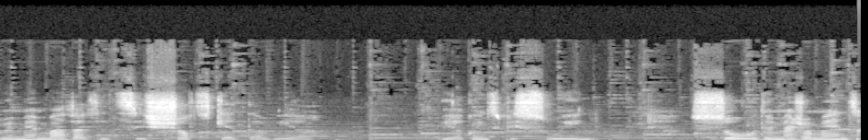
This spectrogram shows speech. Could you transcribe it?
remember that it's a short skirt that we are we are going to be sewing. So the measurement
